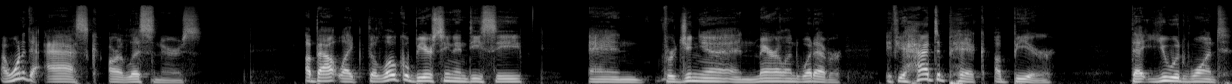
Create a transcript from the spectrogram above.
I wanted to ask our listeners about like the local beer scene in DC and Virginia and Maryland, whatever. If you had to pick a beer that you would want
